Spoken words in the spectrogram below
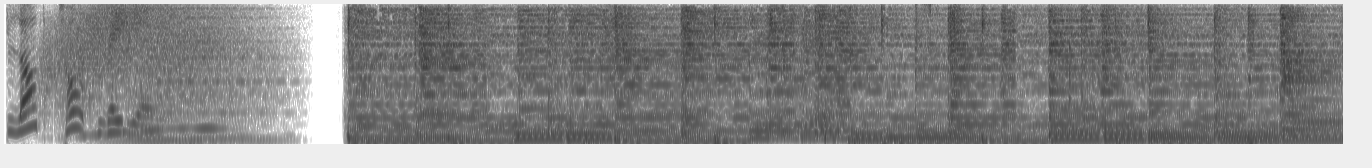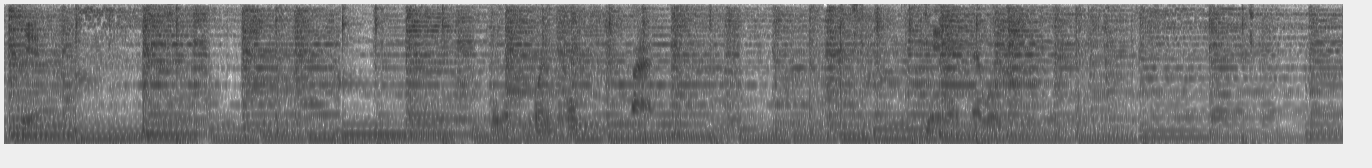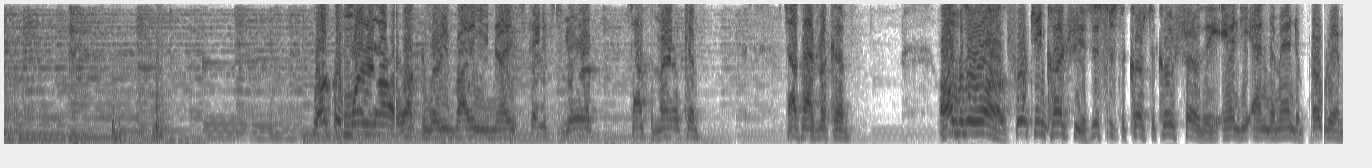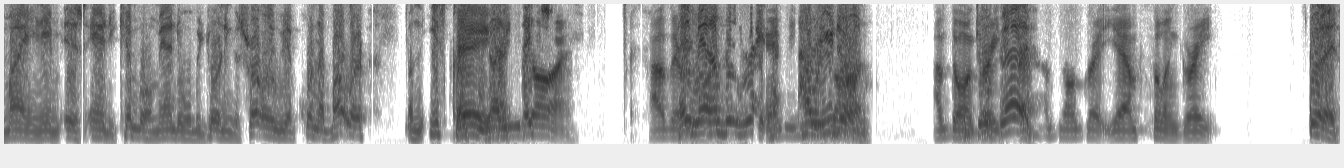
Blog Talk Radio. Welcome, one and all. Welcome, everybody. United States, Europe, South America, South Africa, all over the world. 14 countries. This is the Coast to Coast Show, the Andy and Amanda program. My name is Andy Kimball. Amanda will be joining us shortly. We have Cornell Butler on the East Coast hey, of the United how you States. Doing? How's everyone? Hey, man, I'm doing great. Andy, how, are you doing? I'm doing I'm doing great. good. I'm doing great. Yeah, I'm feeling great. Good,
